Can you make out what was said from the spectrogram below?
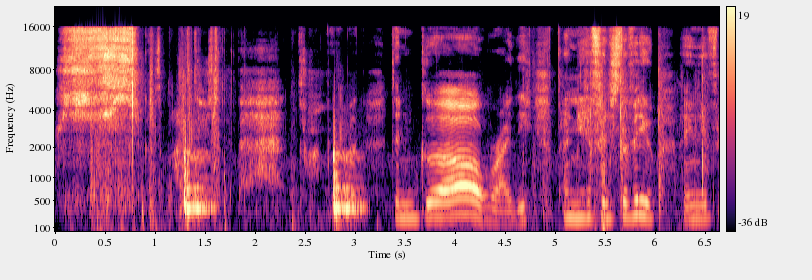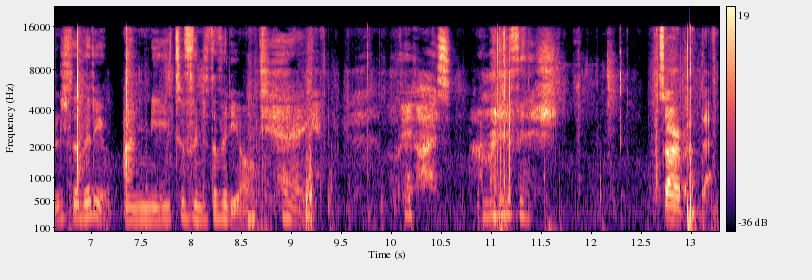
Guys, I gotta go to the bathroom. Then go, Riley. But I need to finish the video. I need to finish the video. I need to finish the video. Okay. Okay, guys. I'm ready to finish. Sorry about that.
